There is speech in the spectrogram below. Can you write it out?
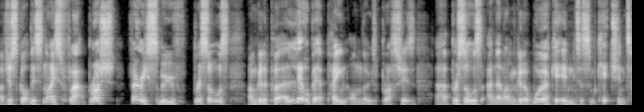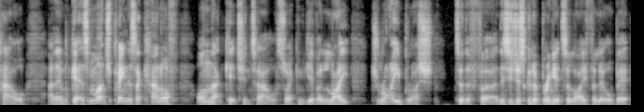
I've just got this nice flat brush, very smooth bristles. I'm going to put a little bit of paint on those brushes, uh, bristles, and then I'm going to work it into some kitchen towel and then get as much paint as I can off on that kitchen towel so I can give a light dry brush to the fur. This is just going to bring it to life a little bit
